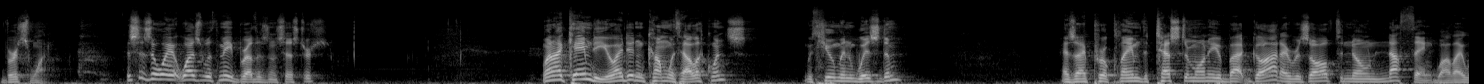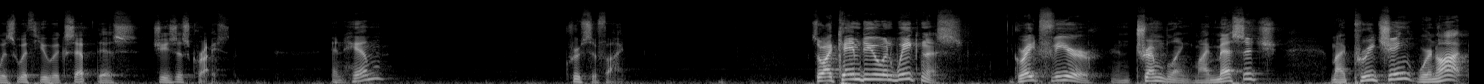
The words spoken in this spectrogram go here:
verse 1. This is the way it was with me, brothers and sisters. When I came to you, I didn't come with eloquence, with human wisdom as I proclaimed the testimony about God, I resolved to know nothing while I was with you except this Jesus Christ and Him crucified. So I came to you in weakness, great fear and trembling. My message, my preaching were not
